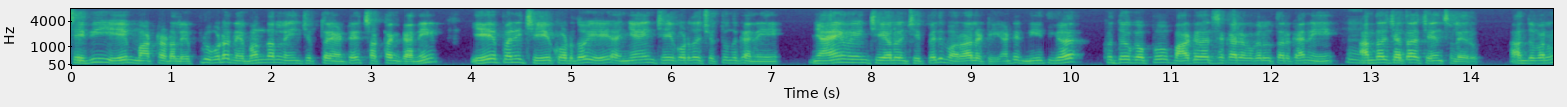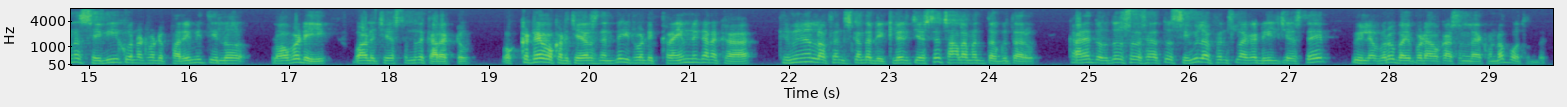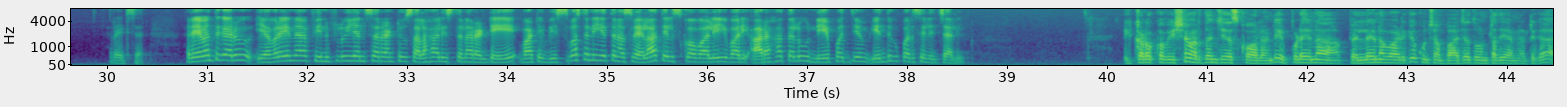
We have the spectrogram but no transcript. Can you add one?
సెబీ ఏం మాట్లాడాలి? ఎప్పుడు కూడా నిబంధనలు ఏం చెప్తాయంటే చట్టం కానీ ఏ పని చేయకూడదో ఏ అన్యాయం చేయకూడదో చెప్తుంది కానీ న్యాయం ఏం చేయాలో అని చెప్పేది మొరాలిటీ అంటే నీతిగా కొద్దిగా గొప్ప మార్గదర్శకాలు ఇవ్వగలుగుతారు కానీ. అందరి చేత చేయించలేరు. అందువలన సెవీకి ఉన్నటువంటి పరిమితిలో లోబడి వాళ్ళు చేస్తున్నది కరెక్ట్ ఒక్కటే ఒకటి చేయాల్సిందంటే ఇటువంటి క్రైమ్ని గనక క్రిమినల్ అఫెన్స్ కింద డిక్లేర్ చేస్తే చాలా మంది తగ్గుతారు. కానీ దురదృష్టవశాత్తు సివిల్ అఫెన్స్ లాగా డీల్ చేస్తే వీళ్ళెవరూ భయపడే అవకాశం లేకుండా పోతుంది. Right sir. రేవంత్ గారు ఎవరైనా ఫిన్ఫ్లుయెన్సర్ అంటూ సలహాలు ఇస్తున్నారంటే వాటి విశ్వసనీయతను అసలు ఎలా తెలుసుకోవాలి? వారి అర్హతలు నేపథ్యం ఎందుకు పరిశీలించాలి? ఇక్కడ ఒక విషయం అర్థం చేసుకోవాలంటే ఎప్పుడైనా పెళ్ళైన వాడికి కొంచెం బాధ్యత ఉంటుంది అన్నట్టుగా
